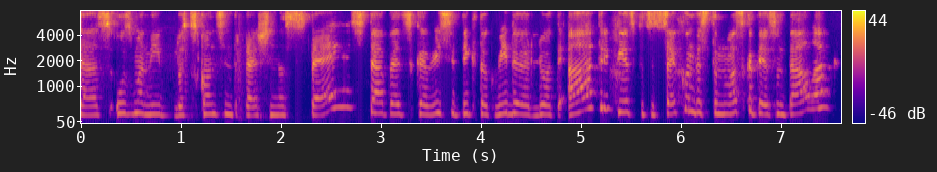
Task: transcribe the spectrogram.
tās uzmanības koncentrēšanās spējas, tāpēc, ka visi TikTok video ir ļoti ātri, 15 sekundes, tu noskaties un tālāk.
